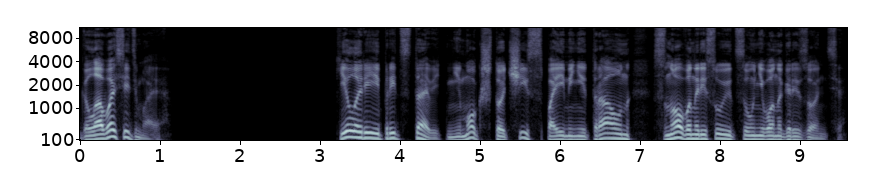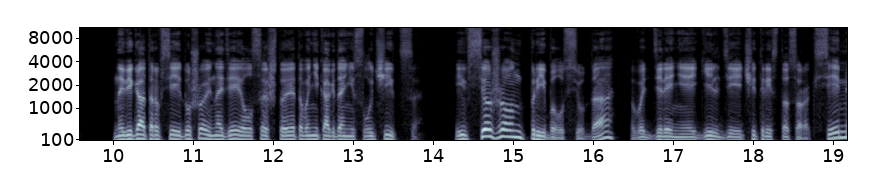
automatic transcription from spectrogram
Глава седьмая. Киллари представить не мог, что Чиз по имени Траун снова нарисуется у него на горизонте. Навигатор всей душой надеялся, что этого никогда не случится. И все же он прибыл сюда, в отделение гильдии 447,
